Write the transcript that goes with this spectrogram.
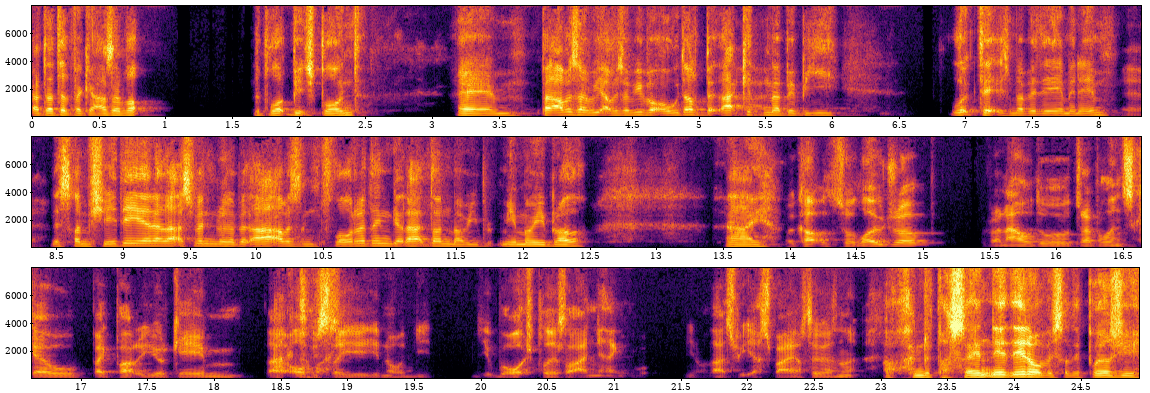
I did have a Gazza, but the Blo- beach blonde. Um, but I was a wee, I was a wee bit older, but that could Aye. maybe be looked at as maybe the Eminem, Yeah. the Slim Shady era. That's when about that. I was in Florida and get that done. My wee, me and my wee brother. Aye, A couple. So Laudrup, Ronaldo, dribbling skill, big part of your game. That obviously, you know, you, you watch players like that and you think, you know, that's what you aspire to, isn't it? hundred percent. They- They're obviously the players you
